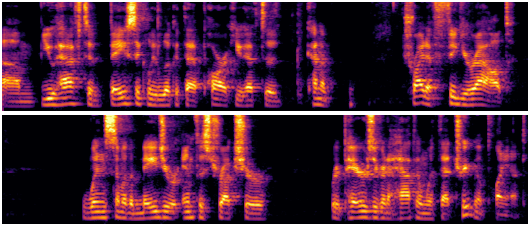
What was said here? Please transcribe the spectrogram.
Um, you have to basically look at that park. You have to kind of try to figure out when some of the major infrastructure repairs are going to happen with that treatment plant.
